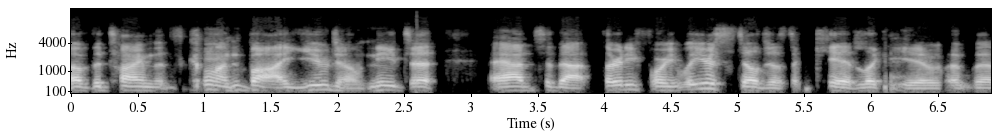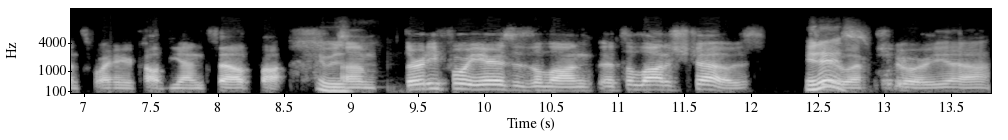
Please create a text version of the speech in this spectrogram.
of the time that's gone by. You don't need to add to that. 34. Well, you're still just a kid. Look at you. and That's why you're called Young Southpaw. It was. Um, 34 years is a long. It's a lot of shows. it too, is. I'm sure. Yeah.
